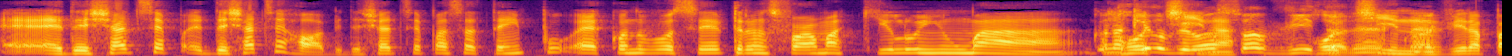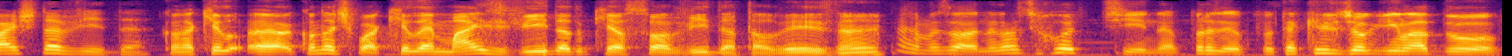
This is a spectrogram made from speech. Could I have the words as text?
é, é deixar de ser é deixar de ser hobby, deixar de ser passatempo é quando você transforma aquilo em uma quando rotina, aquilo virou a sua vida, né? rotina, né? Vira parte da vida. Quando aquilo, é, quando tipo, aquilo é mais vida do que a sua vida, talvez, né? É, mas ó, negócio de rotina. Por exemplo, tem aquele joguinho lá do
